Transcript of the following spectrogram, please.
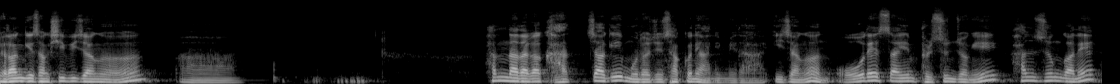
열왕기상 12장은 아, 한 나라가 갑자기 무너진 사건이 아닙니다. 이 장은 오래 쌓인 불순종이 한순간에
